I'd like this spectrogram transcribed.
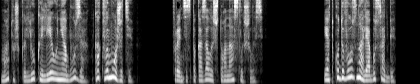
Матушка, Люк и Лео не обуза? Как вы можете?» Фрэнсис показалось, что она ослышалась. «И откуда вы узнали об усадьбе?»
